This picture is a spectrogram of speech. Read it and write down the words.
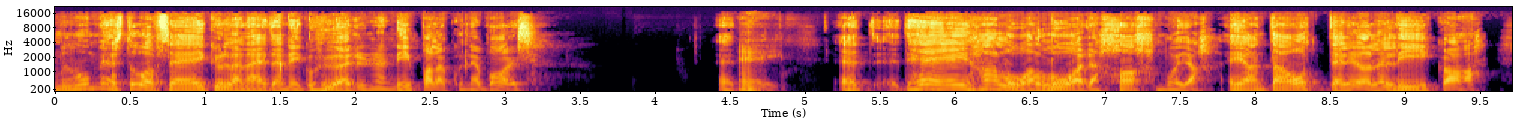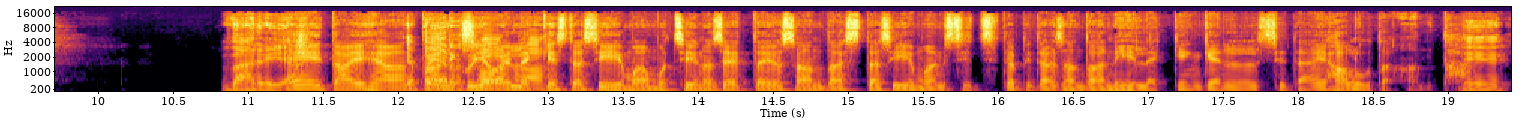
Mutta mun mielestä UFC ei kyllä näitä niinku hyödynnä niin paljon kuin ne vois. Et, ei. et, et he ei halua luoda hahmoja, ei antaa ottelijoille liikaa väriä. Ei, tai he antaa niin kuin joillekin sitä siimaa, mutta siinä on se, että jos antaa sitä siimaa, niin sit sitä pitäisi antaa niillekin, kenelle sitä ei haluta antaa. Niin,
